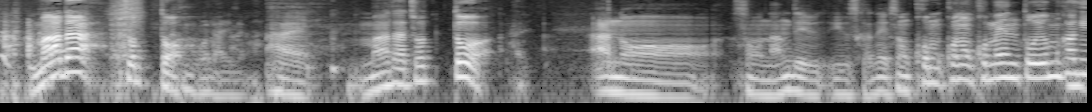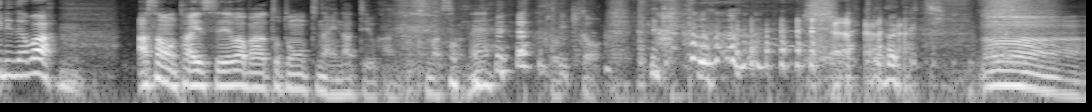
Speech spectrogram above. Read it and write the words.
まだちょっと、はい。まだちょっと、あのーそのなんで言うんですかね、そのここのコメントを読む限りでは、朝の体制はまだ整ってないなっていう感じがしますよね。ちょっと。うん。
